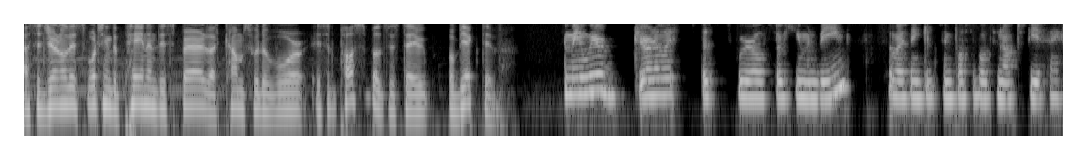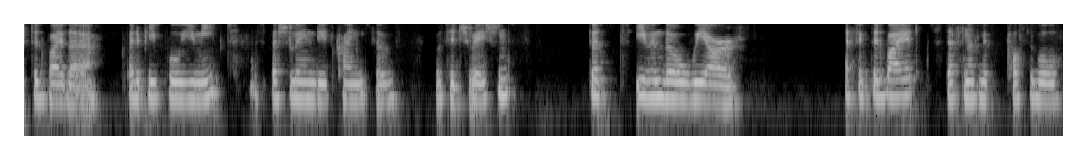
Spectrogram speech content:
As a journalist watching the pain and despair that comes with a war, is it possible to stay objective? I mean, we're journalists, but we're also human beings. So I think it's impossible to not be affected by the by the people you meet, especially in these kinds of, of situations. But even though we are affected by it, it's definitely possible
